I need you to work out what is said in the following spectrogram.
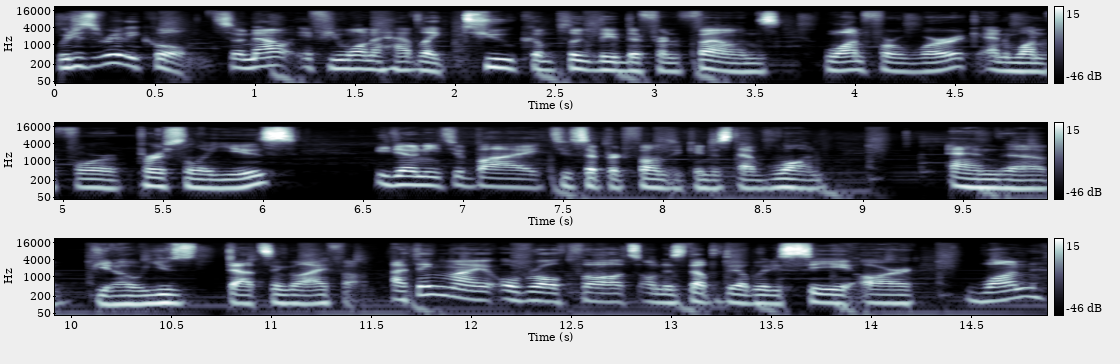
which is really cool. So now if you want to have like two completely different phones, one for work and one for personal use, you don't need to buy two separate phones, you can just have one and uh, you know use that single iphone. I think my overall thoughts on this wwdc are one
